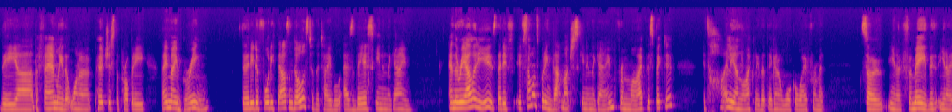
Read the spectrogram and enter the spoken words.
The, uh, the family that want to purchase the property, they may bring thirty to forty thousand dollars to the table as their skin in the game. And the reality is that if if someone's putting that much skin in the game, from my perspective, it's highly unlikely that they're going to walk away from it. So, you know, for me, you know,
